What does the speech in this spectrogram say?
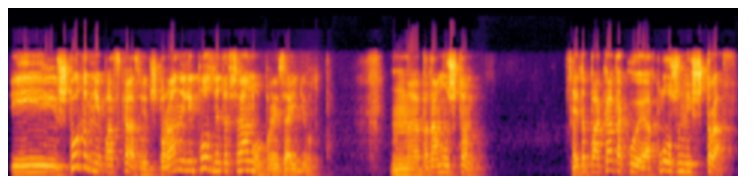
И что-то мне подсказывает, что рано или поздно это все равно произойдет. Потому что это пока такой отложенный штраф,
